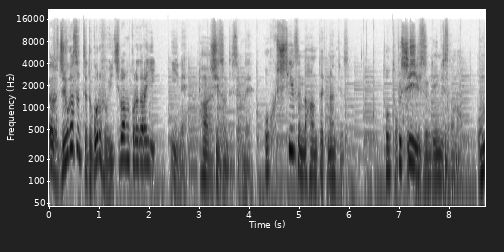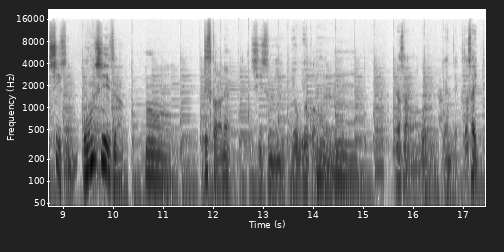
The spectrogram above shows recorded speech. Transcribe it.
だから10月って言うとゴルフ一番これからいい、いいね、はい。シーズンですよね。オフシーズンの反対ってなんていうんですか？トップシーズンでいいんですかねオンシーズン？オンシーズン。うん。ですからね。シーズンイン。よ、よく、ううんん。皆さんはゴルフに励んでくださいって。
